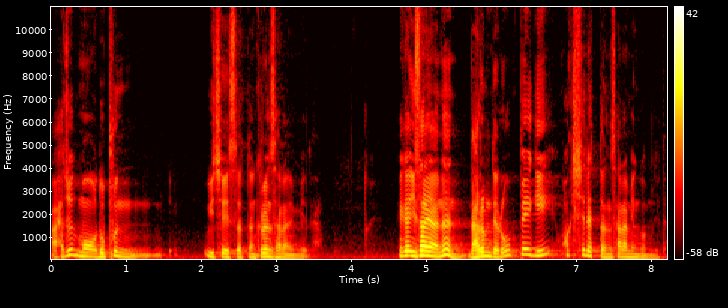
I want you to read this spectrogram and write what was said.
아주 뭐 높은 위치에 있었던 그런 사람입니다. 그러니까 이사야는 나름대로 빽이 확실했던 사람인 겁니다.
